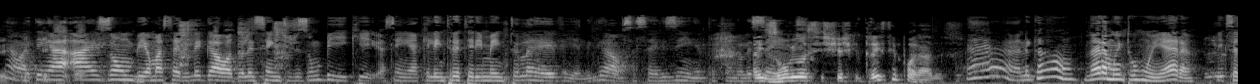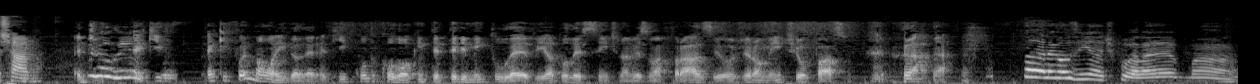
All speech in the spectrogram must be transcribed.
Não, aí tem a, a Zombie, é uma série legal, adolescente de zumbi, que, assim, é aquele entretenimento leve, é legal essa sériezinha pra quem é A adolescente. Zombie eu assisti acho que três temporadas. É, é legal. Não era muito ruim, era? O que, que você achava? É, de- é que, é que foi mal aí, galera. É que quando coloca entretenimento leve e adolescente na mesma frase, eu geralmente eu faço. Não, é legalzinha, tipo, ela é uma,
